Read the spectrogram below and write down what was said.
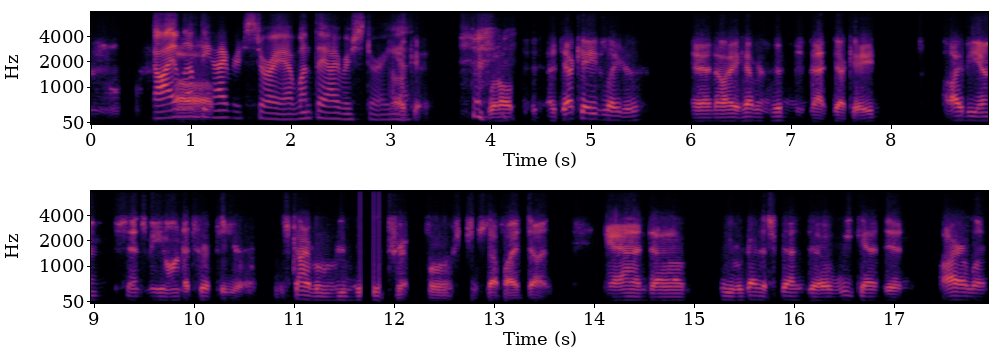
now. I love uh, the Irish story. I want the Irish story. Yeah. Okay. well, a decade later, and I haven't ridden in that decade, IBM sends me on a trip to Europe. It was kind of a reward trip for some stuff I'd done. And uh, we were going to spend a weekend in Ireland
